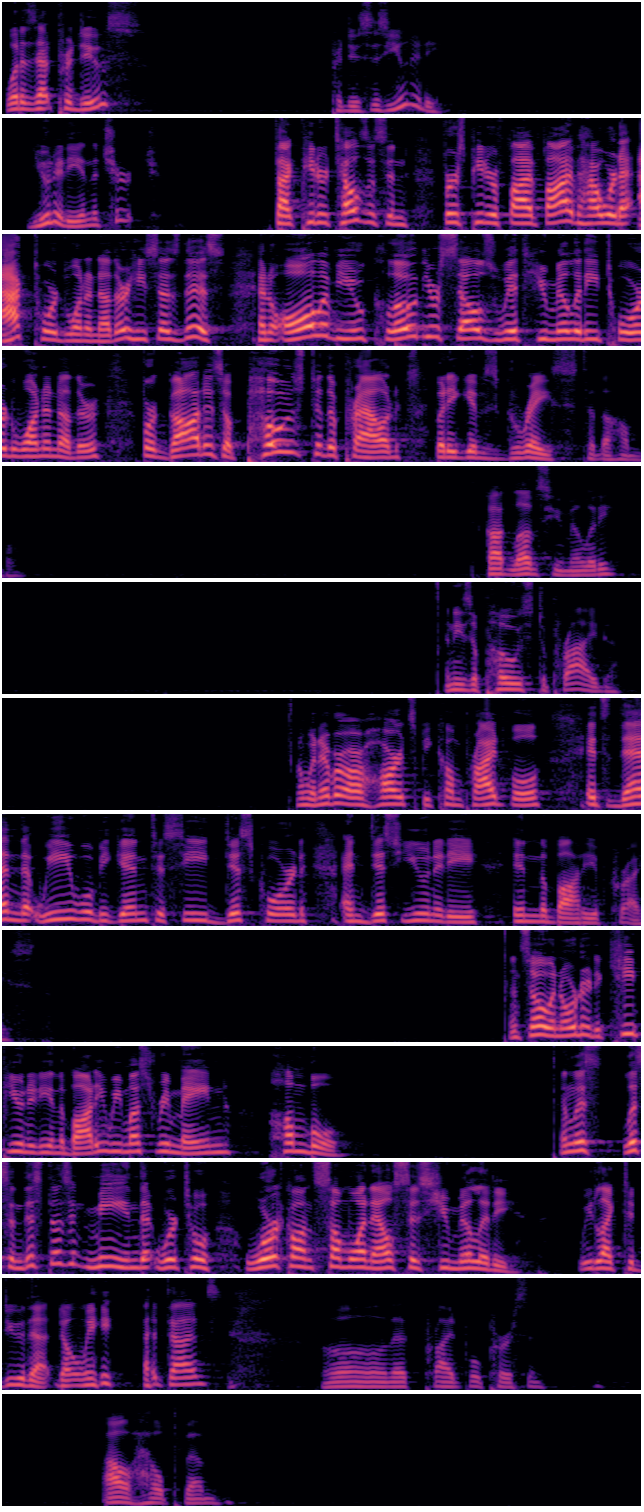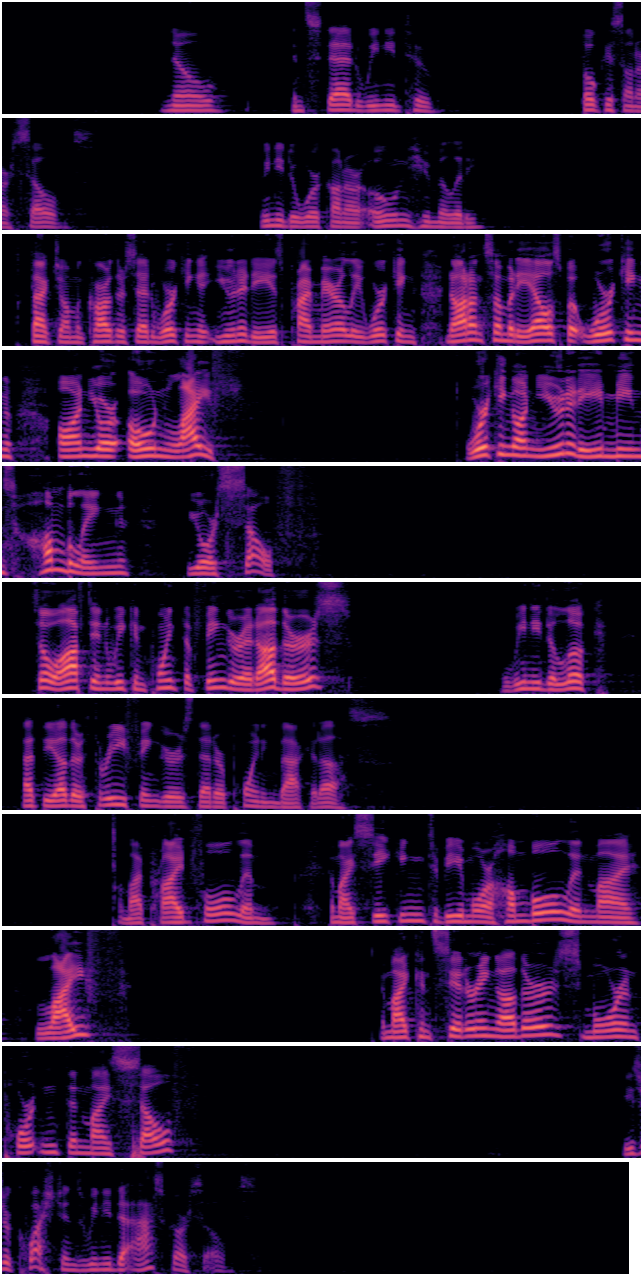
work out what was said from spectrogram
What does that produce? produces unity. Unity in the church fact, Peter tells us in 1 Peter 5 5 how we're to act toward one another. He says this, and all of you clothe yourselves with humility toward one another, for God is opposed to the proud, but he gives grace to the humble. God loves humility, and he's opposed to pride. And whenever our hearts become prideful, it's then that we will begin to see discord and disunity in the body of Christ. And so, in order to keep unity in the body, we must remain humble. And listen, listen, this doesn't mean that we're to work on someone else's humility. We like to do that, don't we, at times? Oh, that prideful person. I'll help them. No, instead, we need to focus on ourselves. We need to work on our own humility. In fact, John MacArthur said working at unity is primarily working not on somebody else, but working on your own life. Working on unity means humbling yourself. So often we can point the finger at others, but we need to look at the other three fingers that are pointing back at us. Am I prideful? Am, am I seeking to be more humble in my life? Am I considering others more important than myself? These are questions we need to ask ourselves.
